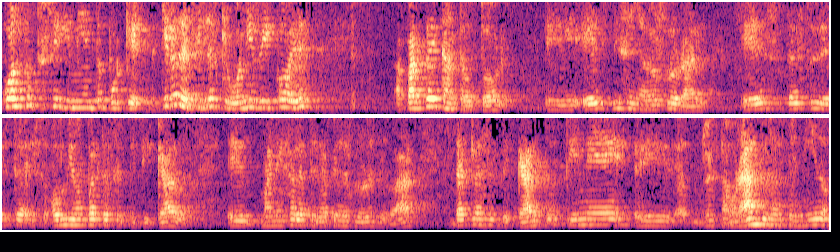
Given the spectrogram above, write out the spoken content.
¿Cuál fue tu seguimiento? Porque quiero decirles que Bonnie Rico es, aparte de cantautor, eh, es diseñador floral, es, está está- es homeópata certificado, eh, maneja la terapia de flores de Bach, da clases de canto, tiene eh, restaurantes, has tenido.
